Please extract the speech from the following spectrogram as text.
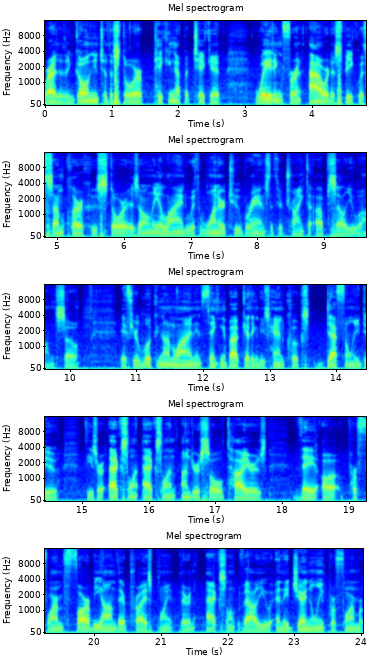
rather than going into the store, picking up a ticket, waiting for an hour to speak with some clerk whose store is only aligned with one or two brands that they're trying to upsell you on. So, if you're looking online and thinking about getting these Hankooks, definitely do. These are excellent, excellent undersold tires. They are perform far beyond their price point. They're an excellent value, and they genuinely perform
